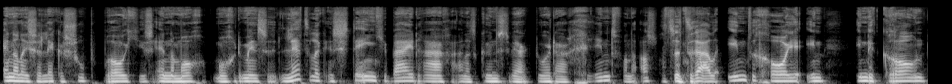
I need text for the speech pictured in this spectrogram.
en dan is er lekker soep, broodjes. En dan mogen, mogen de mensen letterlijk een steentje bijdragen aan het kunstwerk. door daar grind van de asfaltcentrale in te gooien. in, in de kroon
